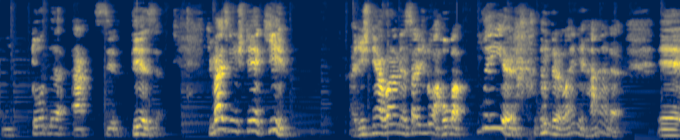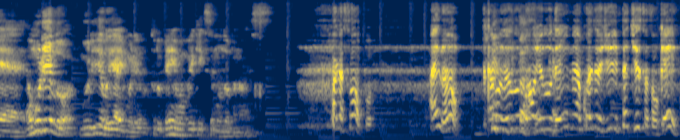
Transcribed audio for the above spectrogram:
com toda a certeza. O que mais que a gente tem aqui? A gente tem agora a mensagem do arroba player underline rara. É, é o Murilo. Murilo, e aí, Murilo? Tudo bem? Vamos ver o que, que você mandou pra nós. Olha só, pô. Aí não. Ficar mandando o áudio do DEM é coisa de petista, tá ok?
